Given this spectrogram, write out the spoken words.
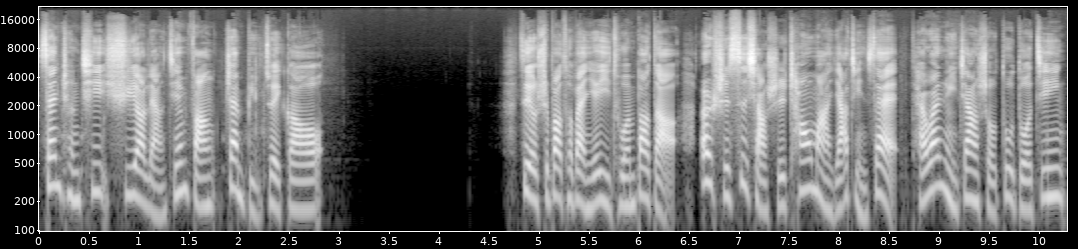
三成七需要两间房，占比最高。自由时报头版也以图文报道：二十四小时超马亚锦赛，台湾女将首度夺金。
